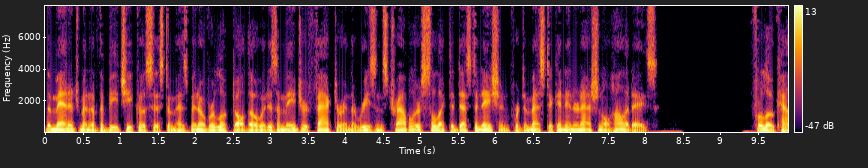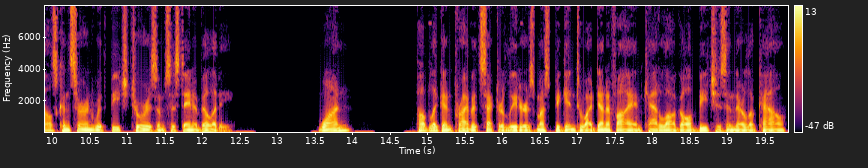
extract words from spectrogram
The management of the beach ecosystem has been overlooked, although it is a major factor in the reasons travelers select a destination for domestic and international holidays. For locales concerned with beach tourism sustainability, 1. Public and private sector leaders must begin to identify and catalog all beaches in their locale,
